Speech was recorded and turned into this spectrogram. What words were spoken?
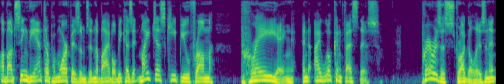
about seeing the anthropomorphisms in the Bible because it might just keep you from praying. And I will confess this prayer is a struggle, isn't it?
